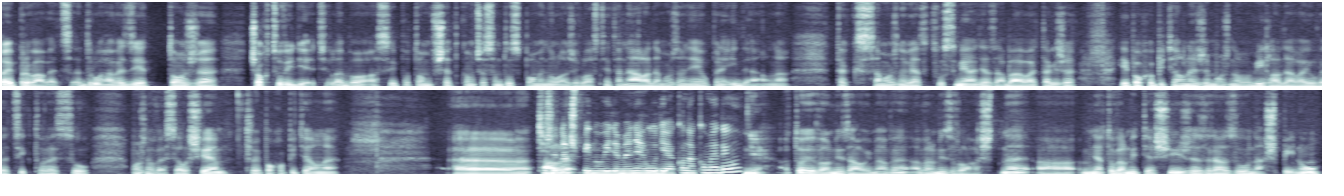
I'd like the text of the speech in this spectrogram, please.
to je prvá vec. Druhá vec je to, že čo chcú vidieť, lebo asi po tom všetkom, čo som tu spomenula, že vlastne tá nálada možno nie je úplne ideálna, tak sa možno viac chcú smiať a zabávať, takže je pochopiteľné, že možno vyhľadávajú veci, ktoré sú možno veselšie, čo je pochopiteľné. Uh, Čiže ale... na špinu ide menej ľudí ako na komédiu? Nie. A to je veľmi zaujímavé a veľmi zvláštne. A mňa to veľmi teší, že zrazu na špinu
